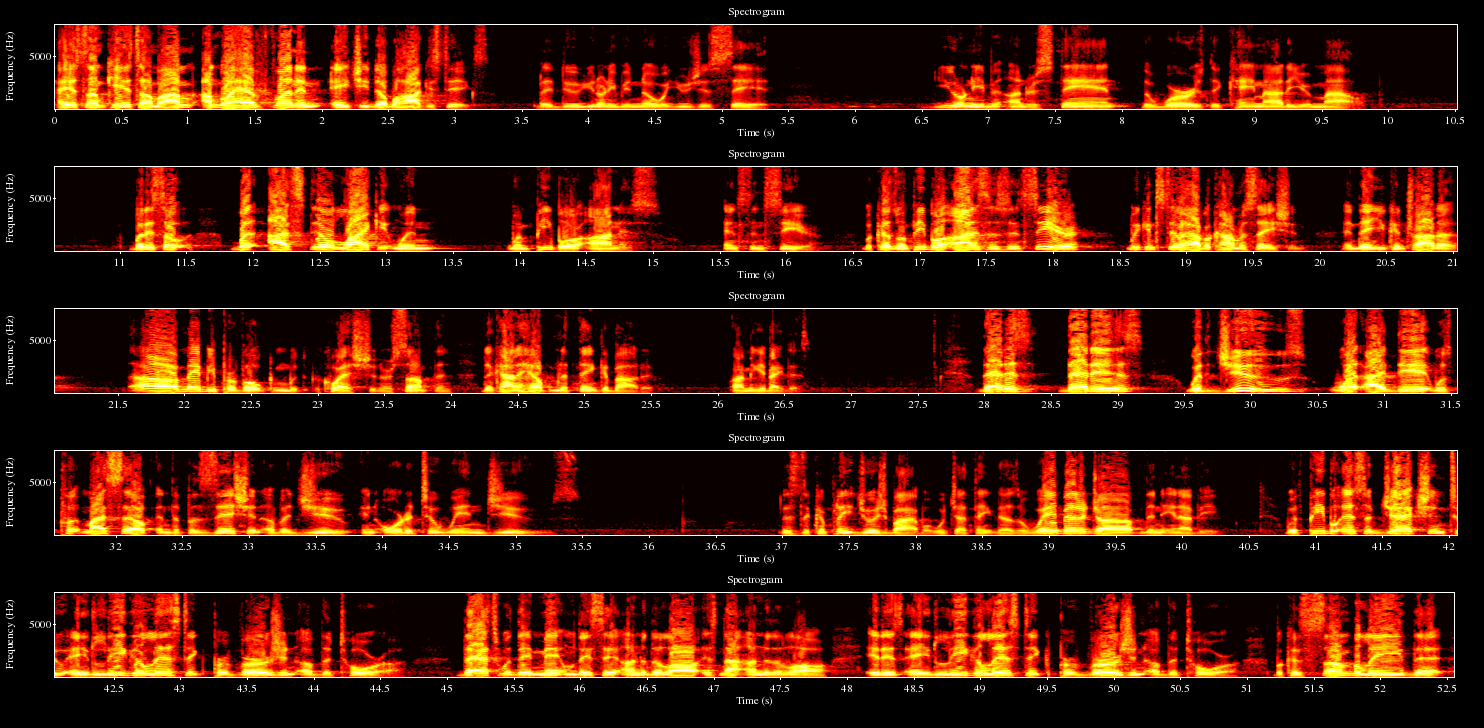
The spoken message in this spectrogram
I hear some kids talking about, I'm, I'm going to have fun in HE double hockey sticks. They do. You don't even know what you just said. You don't even understand the words that came out of your mouth. But it's so. But I still like it when when people are honest and sincere. Because when people are honest and sincere, we can still have a conversation. And then you can try to uh, maybe provoke them with a question or something to kind of help them to think about it. Let me get back to this. That is, that is, with Jews, what I did was put myself in the position of a Jew in order to win Jews. This is the complete Jewish Bible, which I think does a way better job than the NIV. With people in subjection to a legalistic perversion of the Torah. That's what they meant when they said under the law. It's not under the law. It is a legalistic perversion of the Torah. Because some believe that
